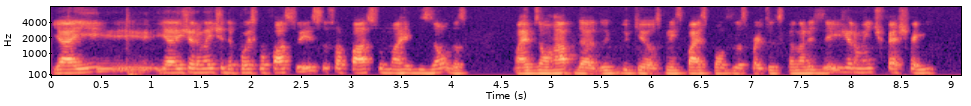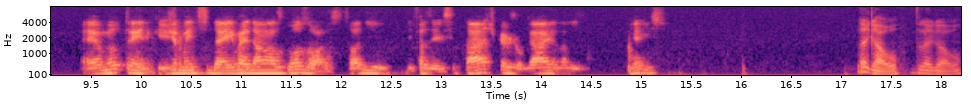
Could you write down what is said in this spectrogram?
E aí, e aí geralmente, depois que eu faço isso, eu só faço uma revisão, das, uma revisão rápida do, do que os principais pontos das partidas que eu analisei e geralmente fecha aí é, o meu treino, que geralmente isso daí vai dar umas duas horas, só de, de fazer esse tática, jogar e analisar. E é isso. Legal, legal.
